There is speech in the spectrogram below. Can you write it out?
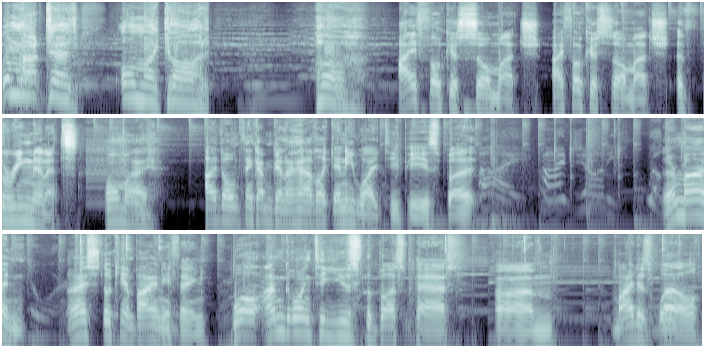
I'm not dead! Oh my god! Oh, I focus so much. I focus so much. Three minutes. Oh my. I don't think I'm gonna have like any YTPs, but the store. I still can't buy anything. Well, I'm going to use the bus pass. Um, might as well.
